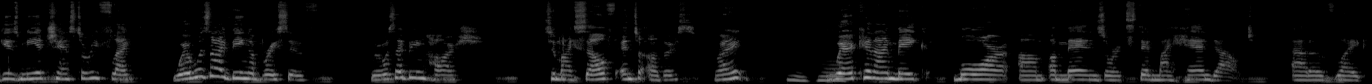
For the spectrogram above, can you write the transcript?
gives me a chance to reflect. Where was I being abrasive? Where was I being harsh to myself and to others? Right? Mm-hmm. Where can I make more um, amends or extend my hand out out of like,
